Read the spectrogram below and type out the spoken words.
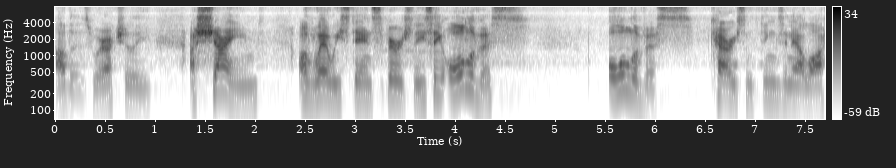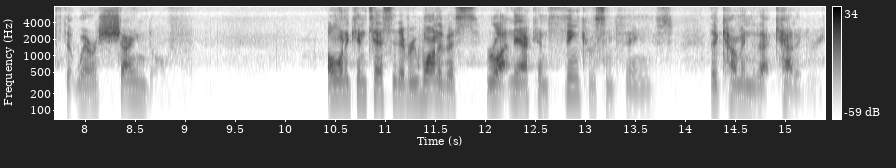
others. We're actually ashamed of where we stand spiritually. You see, all of us, all of us carry some things in our life that we're ashamed of. I want to contest that every one of us right now can think of some things that come into that category.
